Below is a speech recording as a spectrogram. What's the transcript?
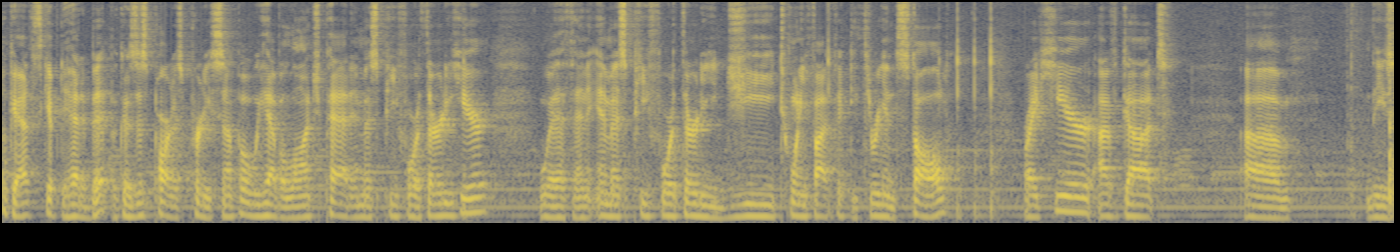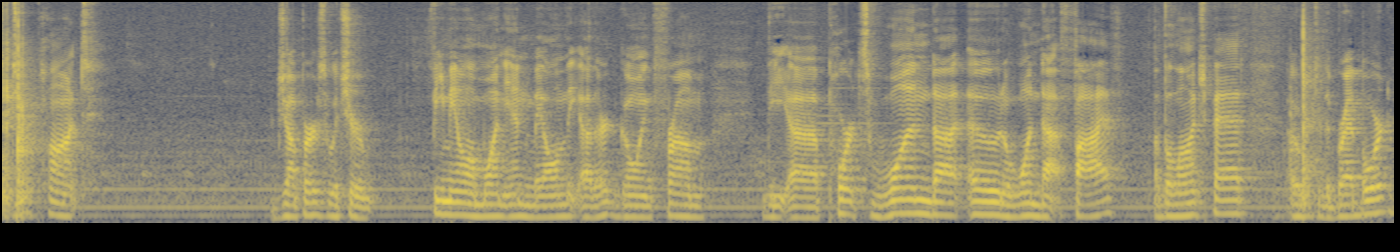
Okay, I've skipped ahead a bit because this part is pretty simple. We have a Launchpad MSP430 here with an MSP430 G2553 installed. Right here I've got um, these DuPont jumpers which are female on one end, male on the other, going from the uh, ports 1.0 to 1.5 of the Launchpad over to the breadboard.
